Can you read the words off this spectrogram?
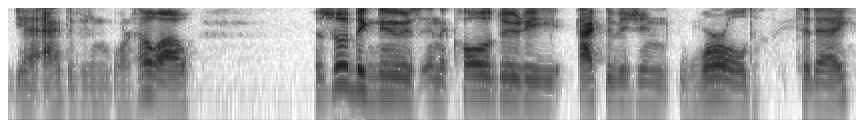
yeah, Activision War, hello. There's really big news in the Call of Duty Activision world today.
